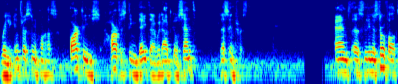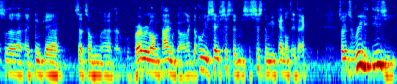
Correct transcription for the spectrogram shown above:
really interesting for us. Parties harvesting data without consent, less interesting. And as Linus Torvalds, uh, I think, uh, said some uh, very long time ago, like the only safe system is a system you cannot interact with. So it's really easy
